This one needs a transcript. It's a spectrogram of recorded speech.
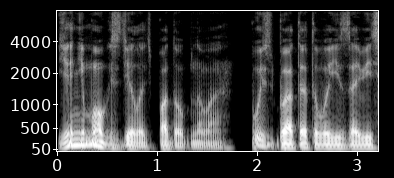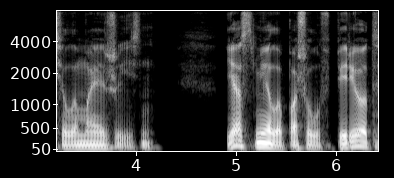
Я не мог сделать подобного, пусть бы от этого и зависела моя жизнь. Я смело пошел вперед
